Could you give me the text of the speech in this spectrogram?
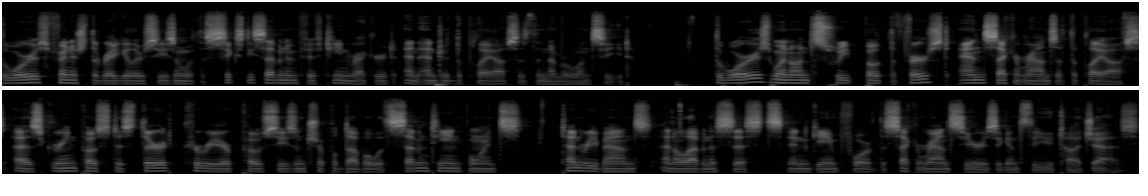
The Warriors finished the regular season with a 67 15 record and entered the playoffs as the number one seed. The Warriors went on to sweep both the first and second rounds of the playoffs as Green posted his third career postseason triple double with 17 points, 10 rebounds, and 11 assists in Game 4 of the second round series against the Utah Jazz.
